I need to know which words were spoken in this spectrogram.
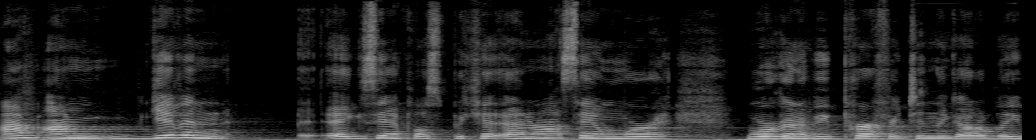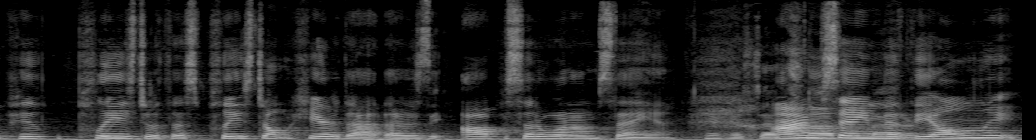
I'm I'm giving examples because I'm not saying we're we're going to be perfect and that God will be p- pleased with us. Please don't hear that. That is the opposite of what I'm saying. I'm not the saying that the only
